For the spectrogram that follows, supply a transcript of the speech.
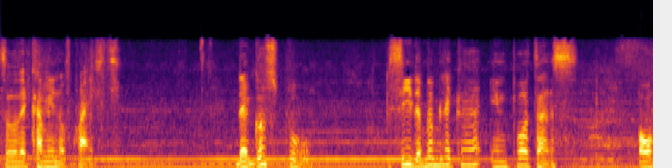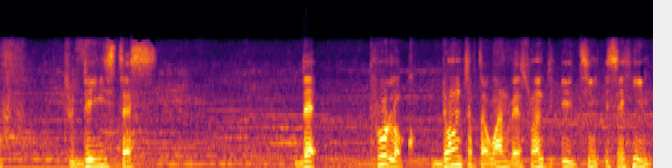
till the coming of Christ. The gospel, see the biblical importance of today's test. The prologue, John chapter 1, verse 1 to 18, is a hymn.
